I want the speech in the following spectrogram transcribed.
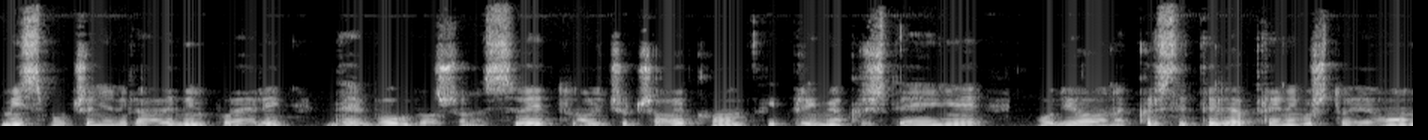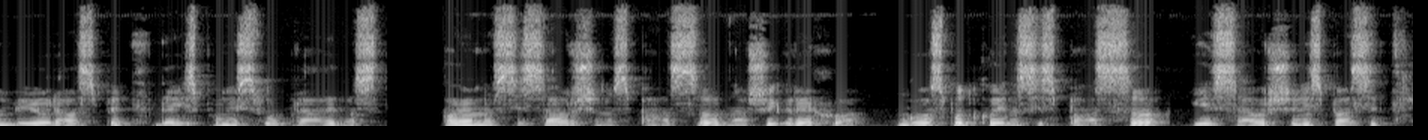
Mi smo učenjeni pravednim po veri da je Bog došao na svet, naliču čovekom i primio krštenje od Jovana Krstitelja pre nego što je on bio raspet da ispuni svu pravednost, kojom nas je savršeno spasao od naših grehova. Gospod koji nas je spasao je savršeni spasitelj.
